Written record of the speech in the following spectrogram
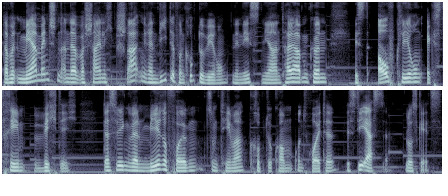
Damit mehr Menschen an der wahrscheinlich starken Rendite von Kryptowährungen in den nächsten Jahren teilhaben können, ist Aufklärung extrem wichtig. Deswegen werden mehrere Folgen zum Thema Krypto kommen und heute ist die erste. Los geht's.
